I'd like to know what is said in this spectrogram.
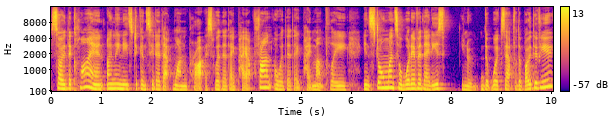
so the client only needs to consider that one price, whether they pay up front or whether they pay monthly installments or whatever that is, you know, that works out for the both of you.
